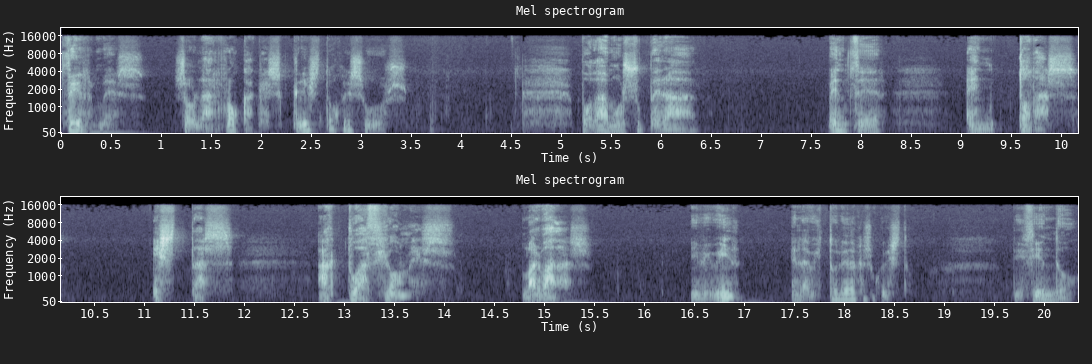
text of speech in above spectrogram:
Firmes sobre la roca que es Cristo Jesús, podamos superar, vencer en todas estas actuaciones malvadas y vivir en la victoria de Jesucristo, diciendo,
